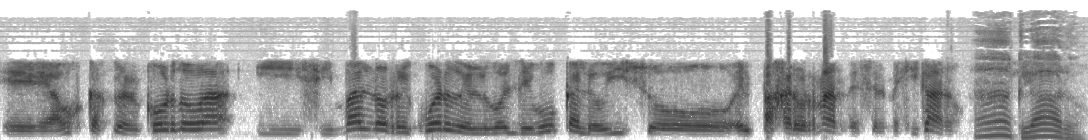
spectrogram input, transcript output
eh, a Oscar Córdoba. Y si mal no recuerdo, el gol de Boca lo hizo el Pájaro Hernández, el mexicano. Ah, claro.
